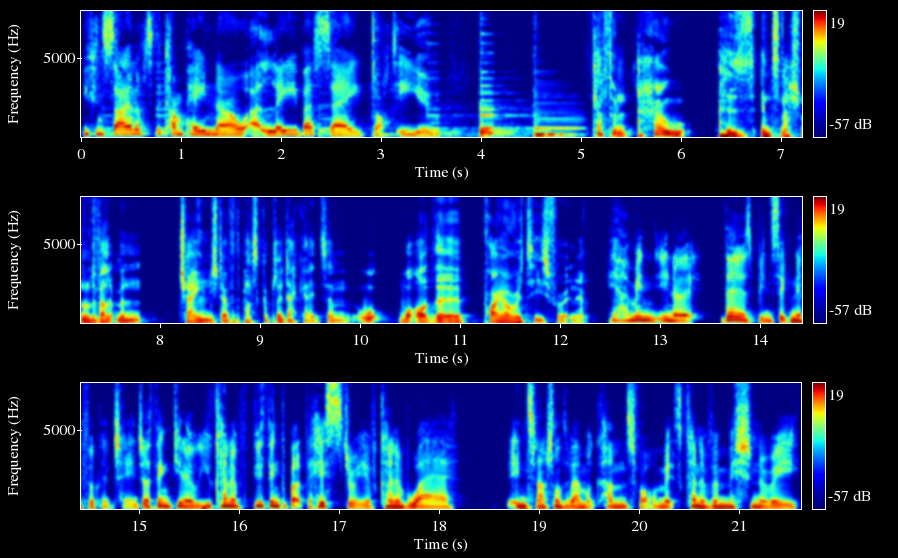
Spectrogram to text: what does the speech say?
You can sign up to the campaign now at laboursay.eu. Kathryn, how has international development changed over the past couple of decades? Um, what what are the priorities for it now? Yeah, I mean, you know, there has been significant change. I think you know, you kind of you think about the history of kind of where international development comes from. It's kind of a missionary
